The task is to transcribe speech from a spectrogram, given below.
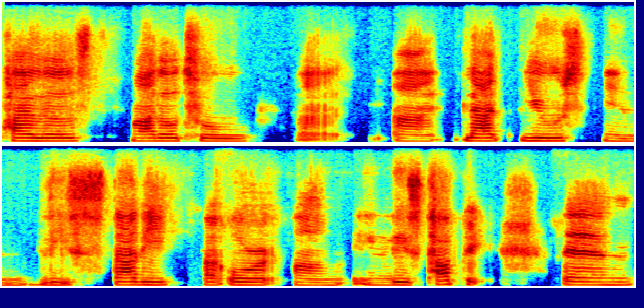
pilot model to uh, uh, that use in this study uh, or um, in this topic. And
